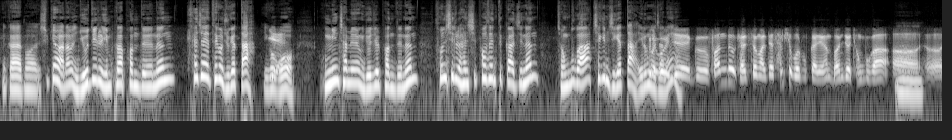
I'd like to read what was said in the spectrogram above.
그러니까 뭐 쉽게 말하면 뉴딜 인프라 펀드는 세제 혜택을 주겠다 이거고 예. 국민 참여형 뉴딜 펀드는 손실을 한 10%까지는 정부가 책임지겠다 이런 그리고 거잖아요. 이제 그 펀드 결성할 때 35%까지는 먼저 정부가 어, 음. 어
